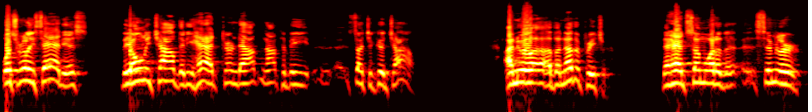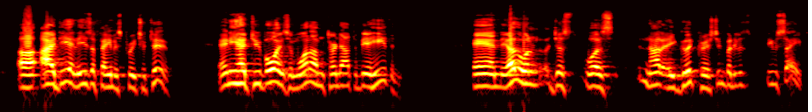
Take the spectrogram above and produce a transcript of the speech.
What's really sad is the only child that he had turned out not to be uh, such a good child. I knew of another preacher, that had somewhat of the similar uh, idea, and he's a famous preacher too. And he had two boys, and one of them turned out to be a heathen. And the other one just was not a good Christian, but he was, he was saved.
